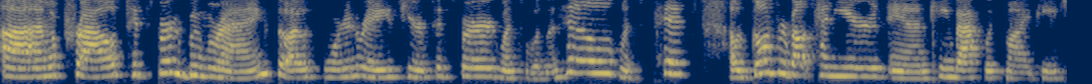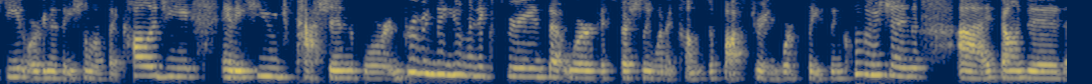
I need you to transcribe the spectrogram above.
Uh, I'm a proud Pittsburgh boomerang. So I was born and raised here in Pittsburgh, went to Woodland Hills, went to Pitt. I was gone for about 10 years and came back with my PhD in organizational psychology and a huge passion for improving the human experience at work, especially when it comes to fostering workplace inclusion. Uh, I founded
